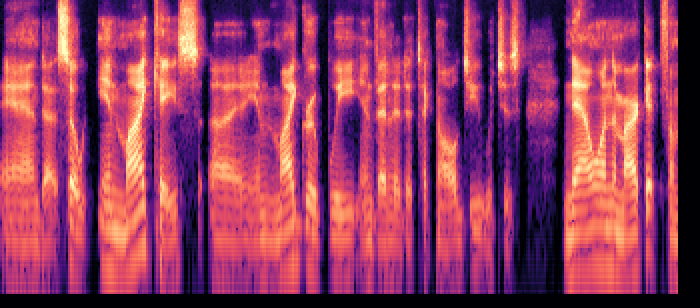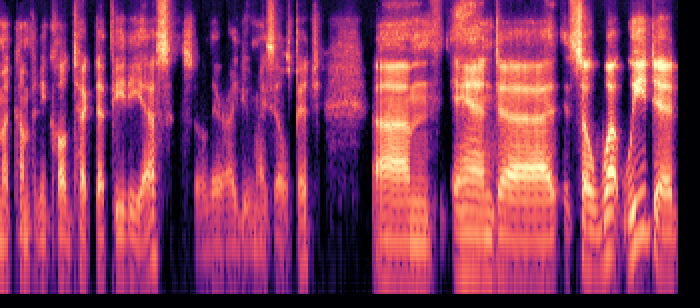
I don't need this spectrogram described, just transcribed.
and uh, so in my case uh, in my group we invented a technology which is now on the market from a company called Tecta-PDS. So there I do my sales pitch. Um, and uh, so what we did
